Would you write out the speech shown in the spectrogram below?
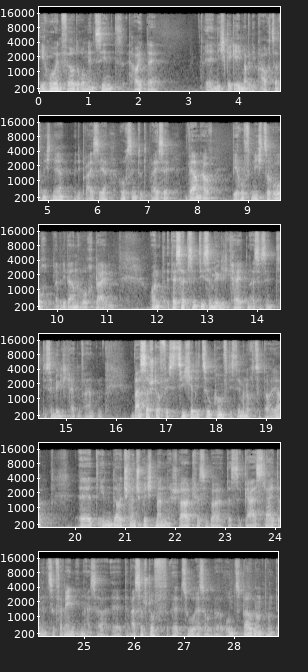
Die hohen Förderungen sind heute äh, nicht gegeben, aber die braucht es auch nicht mehr, weil die Preise ja hoch sind und die Preise werden auch, wir hoffen nicht so hoch, aber die werden hoch bleiben. Und deshalb sind diese Möglichkeiten, also sind diese Möglichkeiten vorhanden. Wasserstoff ist sicher die Zukunft, ist immer noch zu teuer. Äh, in Deutschland spricht man stark über das Gasleitungen zu verwenden, also der Wasserstoff äh, zu, also umzubauen und, und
